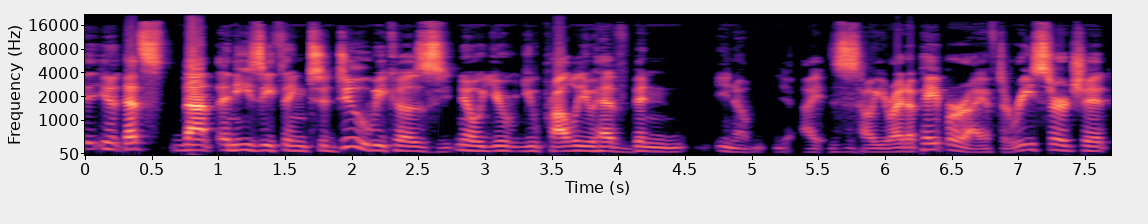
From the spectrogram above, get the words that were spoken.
You know, that's not an easy thing to do because you know you you probably have been you know I, this is how you write a paper. I have to research it.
